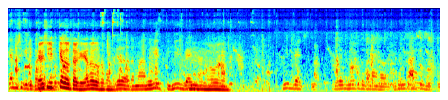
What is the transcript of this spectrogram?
त्या दिवशी किती त्याशी पडलं इतक्यात होता घे याचाच होता कोंबडा. ते मग हीच ती हीच बॅग हम्म, होय. हीच बॅग ती. त्याच्यात मोठी दुकान आहे गावात. सगळी सारखीच असते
